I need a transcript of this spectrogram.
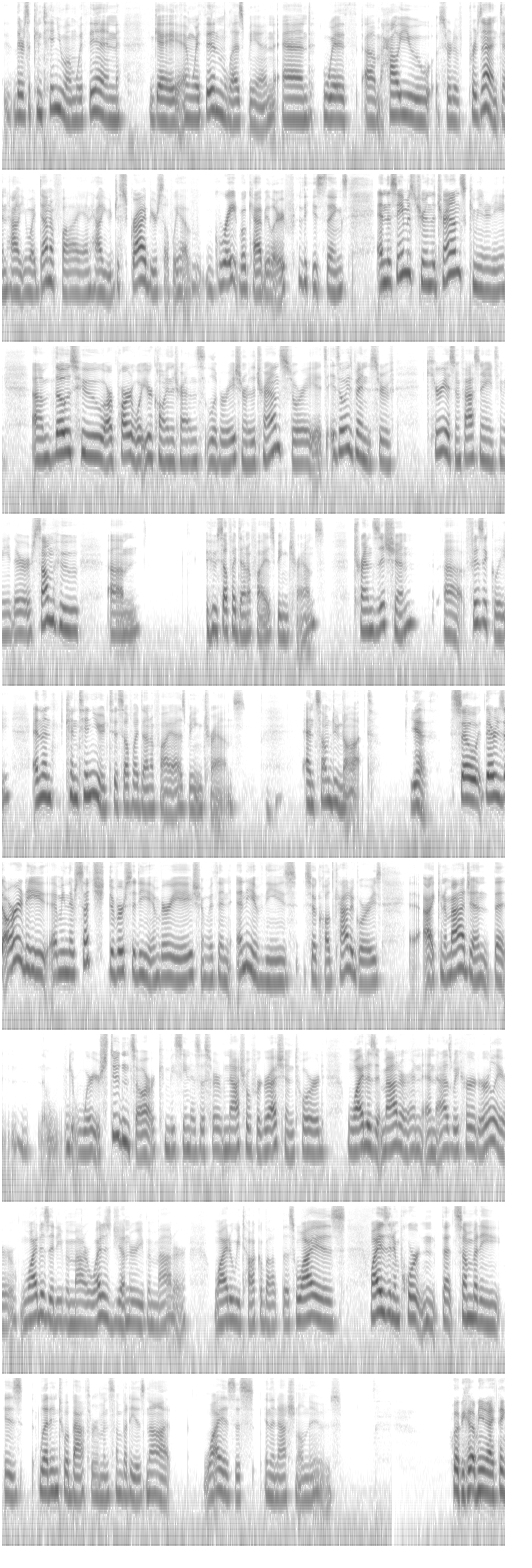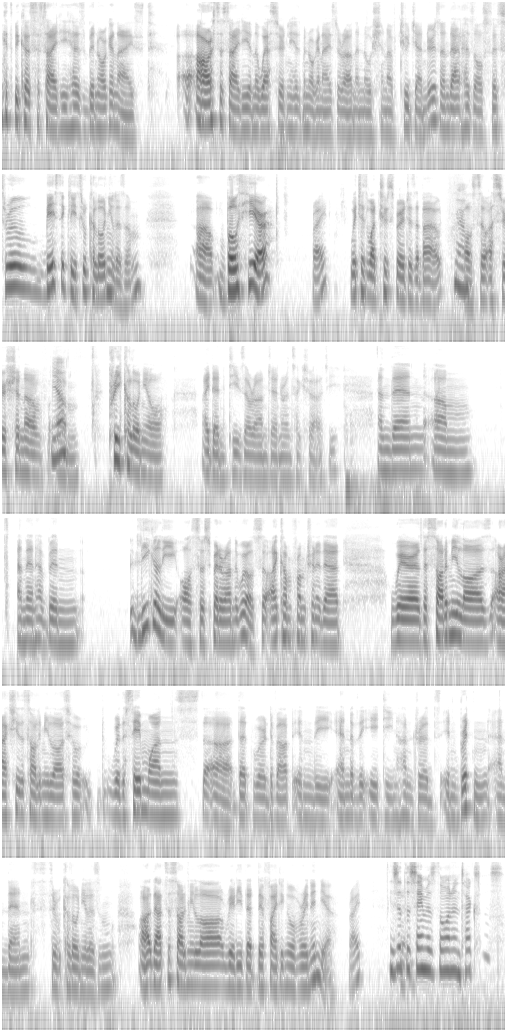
there's a continuum within gay and within lesbian, and with um, how you sort of present and how you identify and how you describe yourself. We have great vocabulary for these things, and the same is true in the trans community. Um, those who are part of what you're calling the trans liberation or the trans story, it's it's always been sort of curious and fascinating to me. There are some who um, who self-identify as being trans, transition uh, physically, and then continue to self-identify as being trans, and some do not. yes So there's already, I mean, there's such diversity and variation within any of these so-called categories. I can imagine that where your students are can be seen as a sort of natural progression toward why does it matter? And, and as we heard earlier, why does it even matter? Why does gender even matter? Why do we talk about this? Why is why is it important that somebody is let into a bathroom and somebody is not? Why is this in the national news? Well, because I mean, I think it's because society has been organized. Our society in the West certainly has been organized around the notion of two genders, and that has also through basically through colonialism, uh, both here, right, which is what Two Spirit is about. Yeah. Also, assertion of Yeah. um, pre-colonial identities around gender and sexuality, and then um, and then have been legally also spread around the world. So I come from Trinidad, where the sodomy laws are actually the sodomy laws who were the same ones uh, that were developed in the end of the 1800s in Britain, and then through colonialism, uh, that's the sodomy law really that they're fighting over in India, right? Is it the same as the one in Texas?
